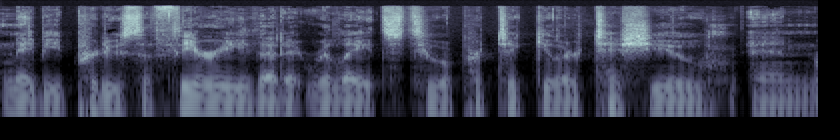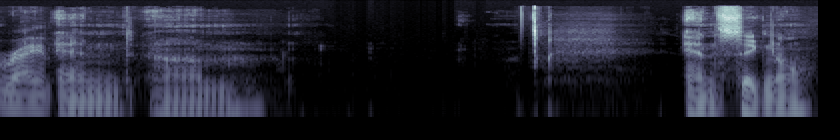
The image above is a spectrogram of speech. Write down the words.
maybe produce a theory that it relates to a particular tissue and right. and um, and signal.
